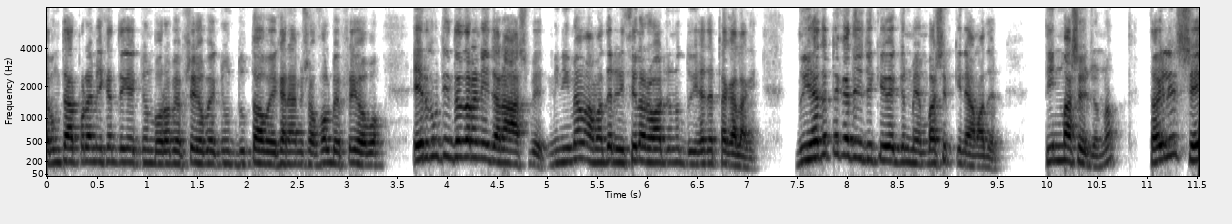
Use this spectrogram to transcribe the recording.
এবং তারপরে আমি এখান থেকে একজন বড় ব্যবসায়ী হব, একজন দূতা হব, এখানে আমি সফল ব্যবসায়ী হব। এরকম চিন্তাধারা নিয়ে যারা আসবে মিনিমাম আমাদের রিসেলার হওয়ার জন্য দুই হাজার টাকা লাগে। দুই হাজার টাকা দিয়ে যদি কেউ একজন মেম্বারশিপ কিনে আমাদের তিন মাসের জন্য তাহলে সে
